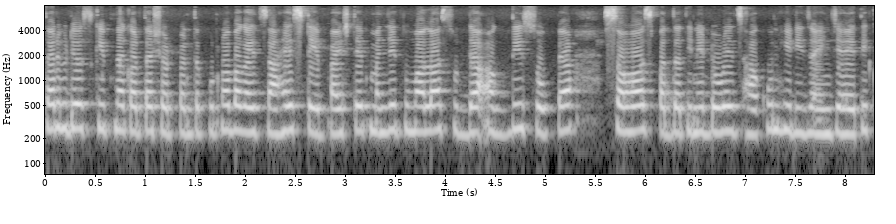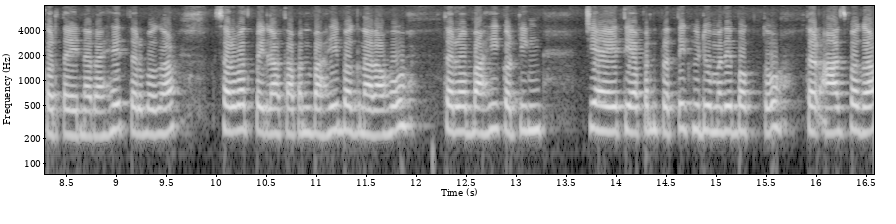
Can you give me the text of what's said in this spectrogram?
तर व्हिडिओ स्किप न करता शेवटपर्यंत पूर्ण बघायचा आहे. स्टेप बाय स्टेप म्हणजे तुम्हाला सुद्धा अगदी सोप्या सहज पद्धतीने डोळे झाकून ही डिझाईन जी आहे ती करता येणार आहे. तर बघा सर्वात पहिला आता आपण बाही बघणार आहोत. तर बाही कटिंग जी आहे ती आपण प्रत्येक व्हिडिओमध्ये बघतो. तर आज बघा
